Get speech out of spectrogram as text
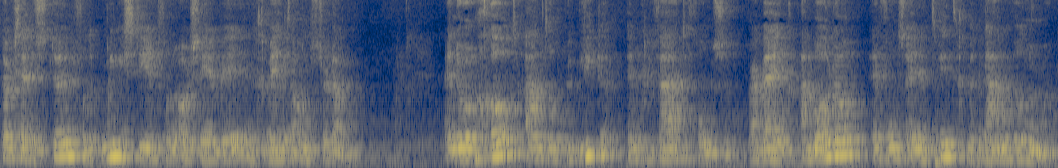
dankzij de steun van het ministerie van OCMW en de gemeente Amsterdam. En door een groot aantal publieke en private fondsen, waarbij ik Amodo en Fonds 21 met name wil noemen.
